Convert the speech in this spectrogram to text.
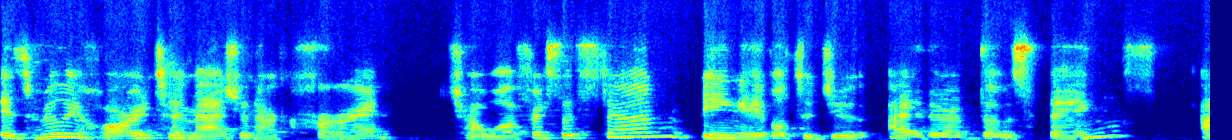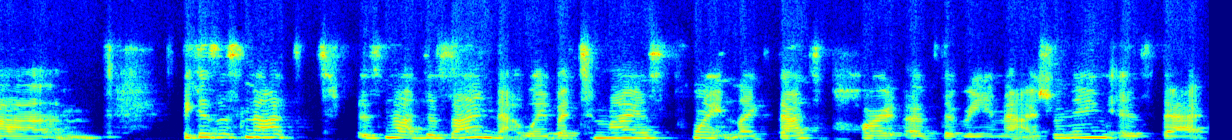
It's really hard to imagine our current child welfare system being able to do either of those things. Um, because it's not it's not designed that way. But to maya's point like that's part of the reimagining is that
